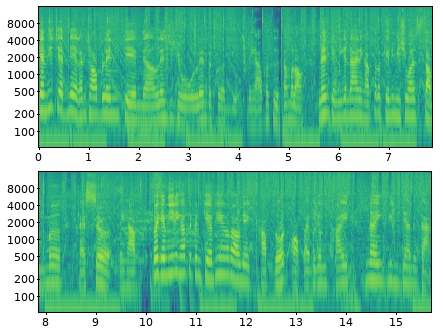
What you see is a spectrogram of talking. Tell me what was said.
เกมที่ 7 เนี่ยใครที่ชอบเล่นเกมแนวเล่นชิวๆเล่นเพลินอยู่นะครับก็คือต้องมาลองเล่นเกมนี้กันได้นะครับสำหรับเกมที่มีชื่อว่า Summer Crasher นะครับสำหรับเกมนี้นะครับจะเป็นเกมที่ให้เราเนี่ยขับรถออกไปผจญภัยในดินแดนต่าง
